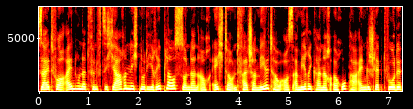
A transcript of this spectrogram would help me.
Seit vor 150 Jahren nicht nur die Reblaus, sondern auch echter und falscher Mehltau aus Amerika nach Europa eingeschleppt wurde,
